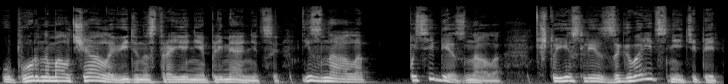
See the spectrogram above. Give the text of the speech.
упорно молчала, видя настроение племянницы, и знала, по себе знала, что если заговорит с ней теперь,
